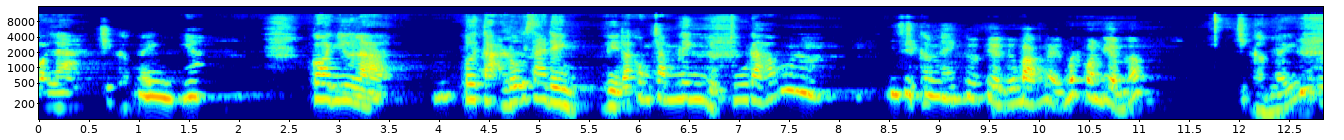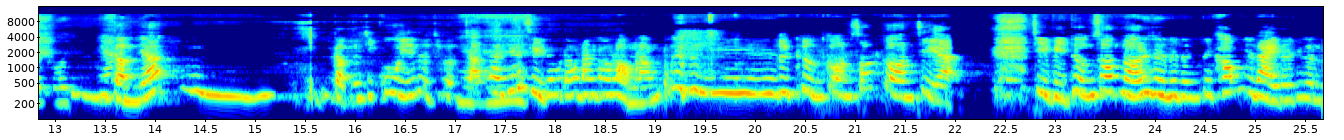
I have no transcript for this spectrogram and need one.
gọi là chị cầm lấy nhá. Coi như là tôi tạ lỗi gia đình vì đã không chăm Linh được chu đáo. Chị cầm lấy. Đưa tiền đưa bạc này mất quan điểm lắm. Chị cầm lấy tôi thôi nhá. Cầm nhá. Cầm cho chị vui ấy rồi chứ còn chả ai biết gì đâu, đau đang đau lòng lắm. Thương con, xót con chị ạ. Chị vì thương xót nó thì khóc như này thôi chứ còn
